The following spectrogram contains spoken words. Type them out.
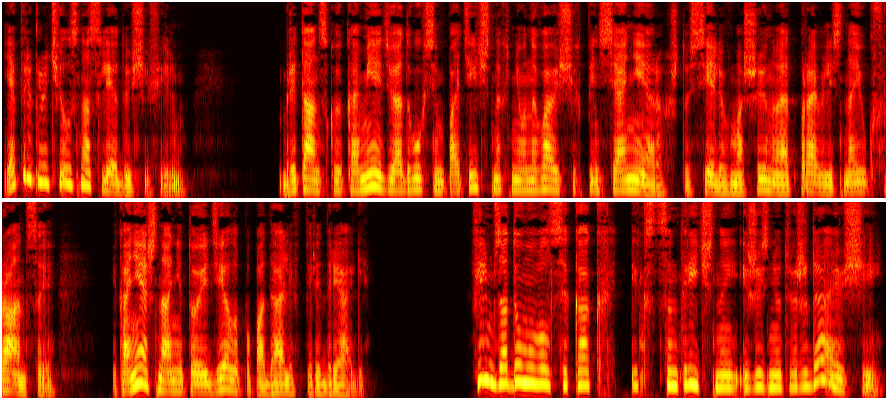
Я переключилась на следующий фильм британскую комедию о двух симпатичных, неунывающих пенсионерах, что сели в машину и отправились на юг Франции. И, конечно, они то и дело попадали в передряги. Фильм задумывался как эксцентричный и жизнеутверждающий,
